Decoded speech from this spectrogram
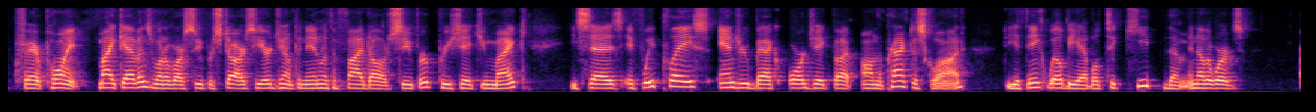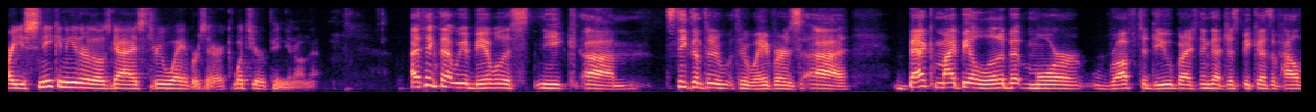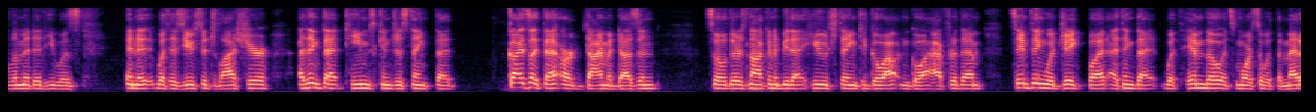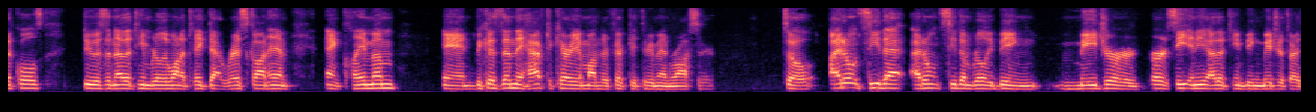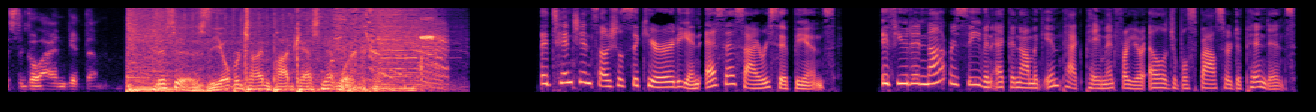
Fair point. Mike Evans, one of our superstars here, jumping in with a $5 super. Appreciate you, Mike. He says, if we place Andrew Beck or Jake Butt on the practice squad, do you think we'll be able to keep them? In other words, are you sneaking either of those guys through waivers, Erick? What's your opinion on that? I think that we would be able to sneak um, sneak them through through waivers. Uh, Beck might be a little bit more rough to do, but I think that just because of how limited he was in it with his usage last year, I think that teams can just think that guys like that are dime a dozen. So there's not going to be that huge thing to go out and go after them. Same thing with Jake Butt. I think that with him though, it's more so with the medicals. Does another team really want to take that risk on him and claim him? And because then they have to carry him on their 53 man roster. So I don't see that. I don't see them really being major or, or see any other team being major threats to go out and get them. This is the Overtime Podcast Network. Attention Social Security and SSI recipients. If you did not receive an economic impact payment for your eligible spouse or dependents,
